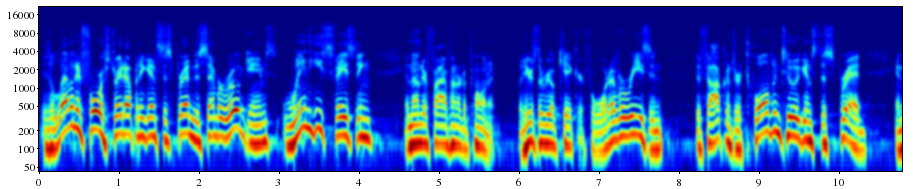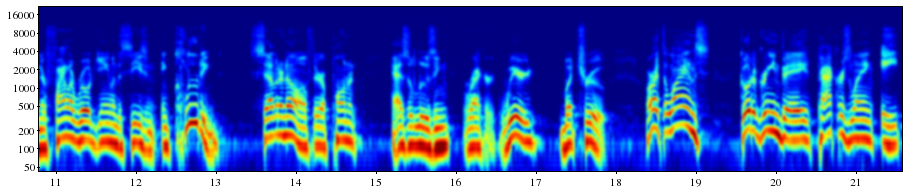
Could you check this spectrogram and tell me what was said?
is 11 and 4 straight up and against the spread in December road games when he's facing an under 500 opponent. But here's the real kicker. For whatever reason, the Falcons are 12 and 2 against the spread in their final road game of the season, including 7 and 0 if their opponent has a losing record. Weird, but true. All right, the Lions go to Green Bay, Packers laying 8.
